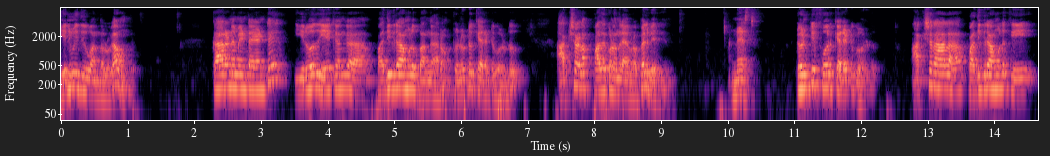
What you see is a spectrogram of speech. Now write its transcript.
ఎనిమిది వందలుగా ఉంది. కారణం ఏంటంటే ఈరోజు ఏకంగా పది గ్రాములు బంగారం ట్వంటీ టూ క్యారెట్ గోల్డ్ అక్షరాల పదకొండు వందల యాభై రూపాయలు పెరిగింది. Next twenty four carat gold అక్షరాల పది గ్రాములకి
